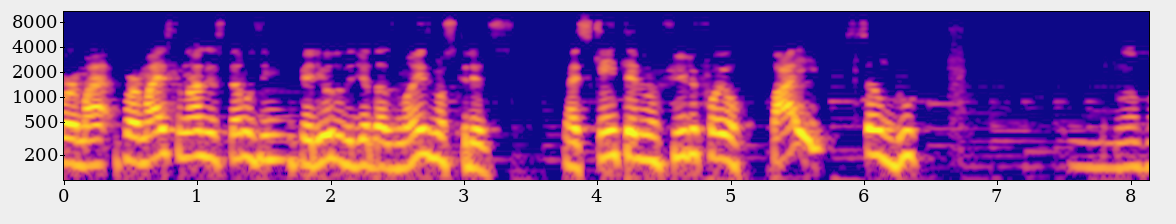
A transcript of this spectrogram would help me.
por, mais, por mais que nós estamos em período do Dia das Mães, meus queridos, mas quem teve um filho foi o pai Sandu. Não.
